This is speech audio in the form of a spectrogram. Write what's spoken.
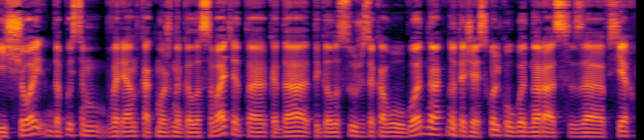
еще, допустим, вариант, как можно голосовать, это когда ты голосуешь за кого угодно, ну, точнее, сколько угодно раз за всех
